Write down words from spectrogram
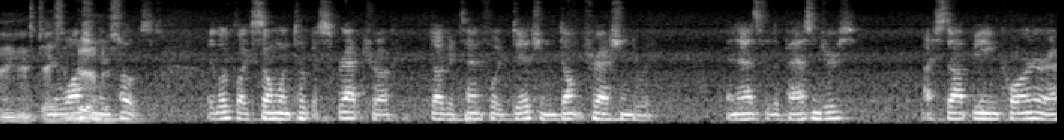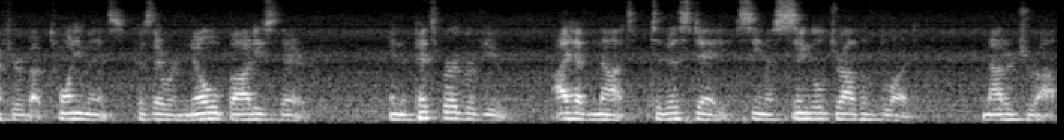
I think that's In the Washington Burns. Post, it looked like someone took a scrap truck, dug a 10 foot ditch, and dumped trash into it. And as for the passengers, I stopped being coroner after about 20 minutes because there were no bodies there. In the Pittsburgh Review, I have not, to this day, seen a single drop of blood. Not a drop.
